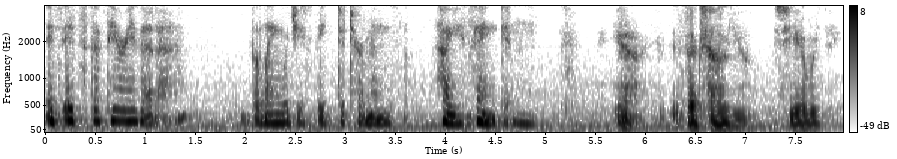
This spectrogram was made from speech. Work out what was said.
it's it's the theory that uh, the language you speak determines how you think and Yeah, it affects how you see everything.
